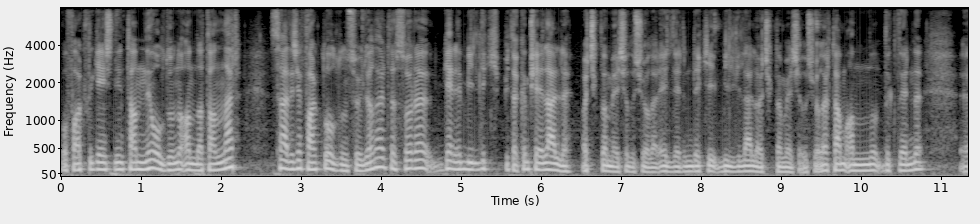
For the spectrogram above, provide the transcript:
O farklı gençliğin tam ne olduğunu anlatanlar sadece farklı olduğunu söylüyorlar da sonra gene bildik bir takım şeylerle açıklamaya çalışıyorlar. Ellerindeki bilgilerle açıklamaya çalışıyorlar. Tam anladıklarını e,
